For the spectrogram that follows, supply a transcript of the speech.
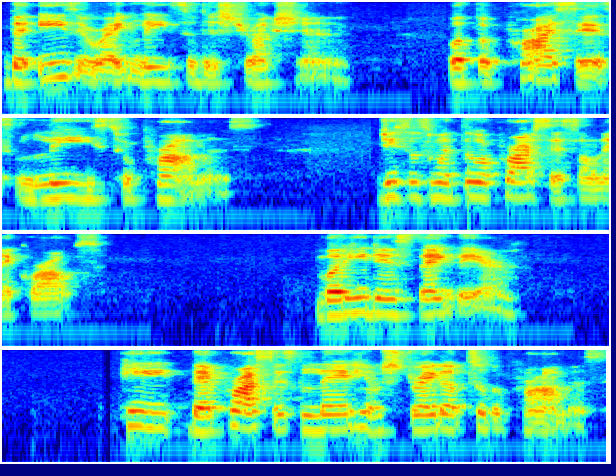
the easy way leads to destruction, but the process leads to promise. Jesus went through a process on that cross, but he didn't stay there. He that process led him straight up to the promise.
